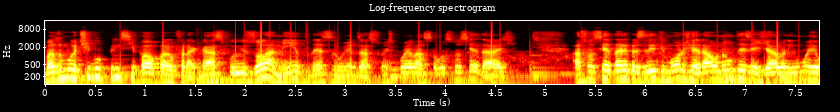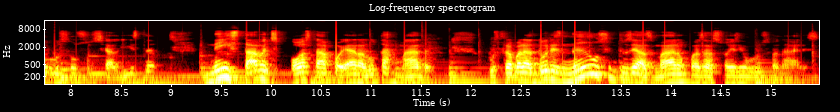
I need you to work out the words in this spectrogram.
Mas o motivo principal para o fracasso foi o isolamento dessas organizações com relação à sociedade. A sociedade brasileira, de modo geral, não desejava nenhuma revolução socialista, nem estava disposta a apoiar a luta armada. Os trabalhadores não se entusiasmaram com as ações revolucionárias.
